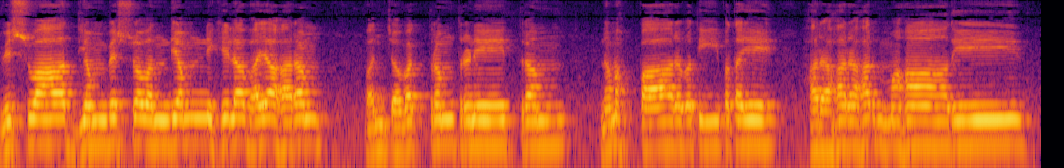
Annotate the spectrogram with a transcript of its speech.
विश्वाद्यं विश्ववन्द्यं निखिलभयहरं। पञ्चवक्त्रं त्रिनेत्रं। नमः पार्वतीपतये। हर हर हर महादेव।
